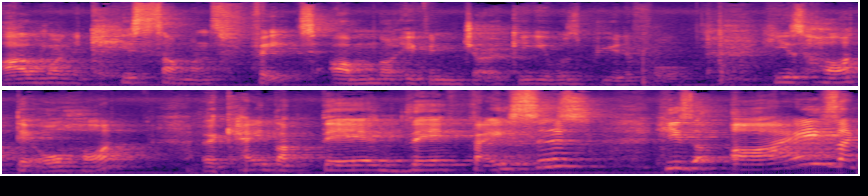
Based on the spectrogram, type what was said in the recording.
I want to kiss someone's feet. I'm not even joking. It was beautiful. He's hot. They're all hot. Okay, like their their faces, his eyes, like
